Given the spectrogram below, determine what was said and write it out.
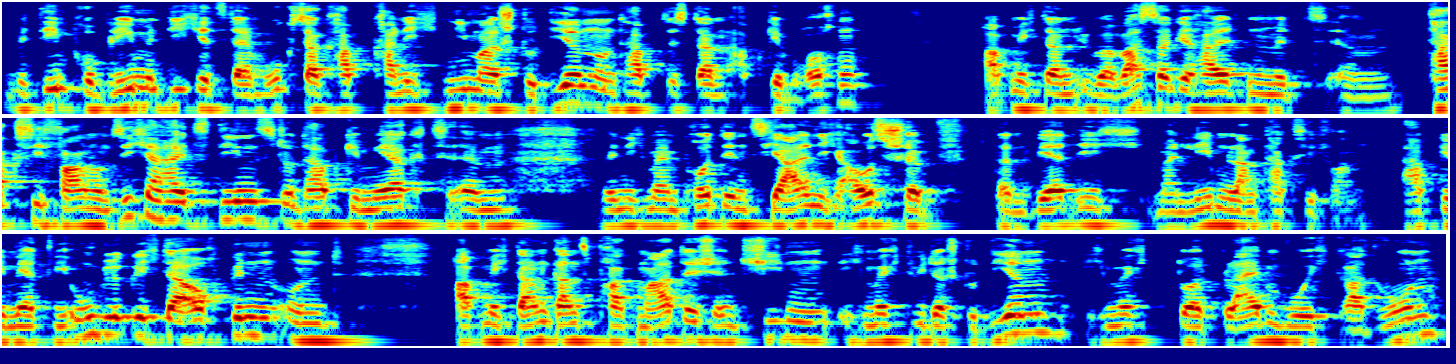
mit den Problemen, die ich jetzt da im Rucksack habe, kann ich niemals studieren und habe das dann abgebrochen habe mich dann über Wasser gehalten mit ähm, Taxifahren und Sicherheitsdienst und habe gemerkt, ähm, wenn ich mein Potenzial nicht ausschöpfe, dann werde ich mein Leben lang Taxi fahren. Habe gemerkt, wie unglücklich da auch bin und habe mich dann ganz pragmatisch entschieden, ich möchte wieder studieren, ich möchte dort bleiben, wo ich gerade wohne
